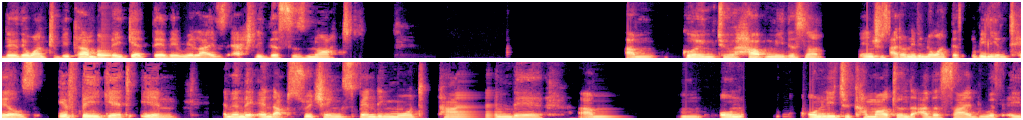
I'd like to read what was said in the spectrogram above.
they, they want to become. But they get there they realize actually this is not um going to help me. This is not interesting i don't even know what this really entails if they get in. And then they end up switching spending more time there um on, only to come out on the other side with a,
